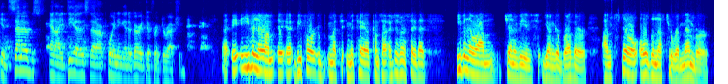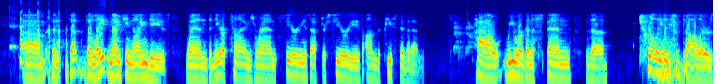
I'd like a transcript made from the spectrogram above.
incentives and ideas that are pointing in a very different direction. Uh, even though I'm, uh, before Matteo comes out, I just want to say that even though I'm Genevieve's younger brother, I'm still old enough to remember um, the, the, the late 1990s when the New York Times ran series after series on the peace dividend, how we were going to spend the trillions of dollars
